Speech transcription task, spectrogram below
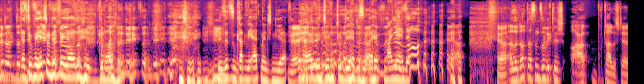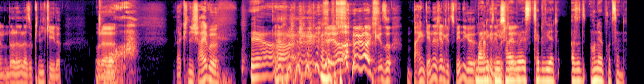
ist. das, Da zieht tut mir jetzt schon die direkt Finger. so- genau. so hier. Wir sitzen gerade wie Erdmenschen hier. Ja, Ja, wir tun, tun die Hände so. Meine Hände. So? ja. Ja, also doch, das sind so wirklich oh, brutale Stellen. Und, oder, oder so Kniekehle. Oder, Boah. oder Kniescheibe. Ja. ja, ja, so Bein generell gibt es wenige Meine Kniescheibe Stellen. ist tätowiert. Also hundertprozentig.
